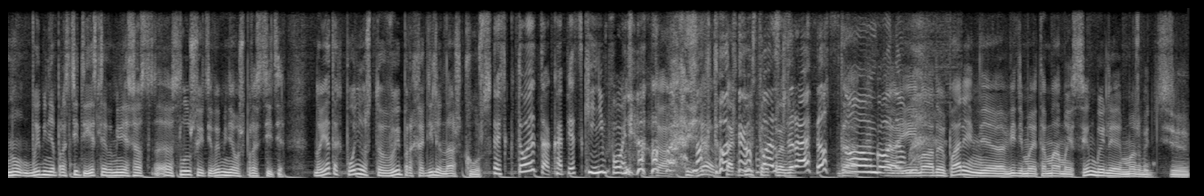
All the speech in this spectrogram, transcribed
Ну, вы меня простите, если вы меня сейчас э, слушаете, вы меня уж простите. Но я так понял, что вы проходили наш курс. То есть кто это? Капецкий не понял. Да, Но я так быстро поздравил с Да, Новым да, годом? и молодой парень, э, видимо, это мама и сын были, может быть, э,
